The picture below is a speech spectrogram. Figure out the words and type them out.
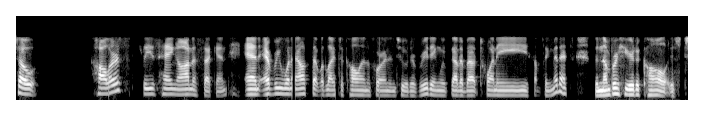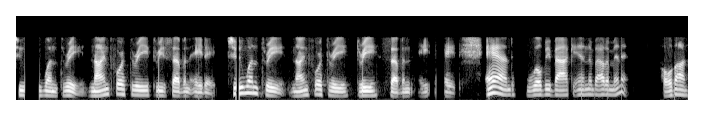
so, callers, please hang on a second. And everyone else that would like to call in for an intuitive reading, we've got about 20 something minutes. The number here to call is 213 943 3788. 213 943 3788. And we'll be back in about a minute. Hold on.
